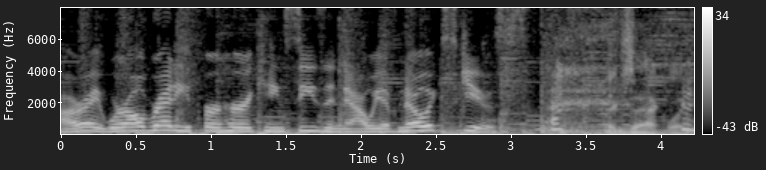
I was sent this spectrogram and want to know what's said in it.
All right, we're all ready for hurricane season now. We have no excuse. Exactly.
